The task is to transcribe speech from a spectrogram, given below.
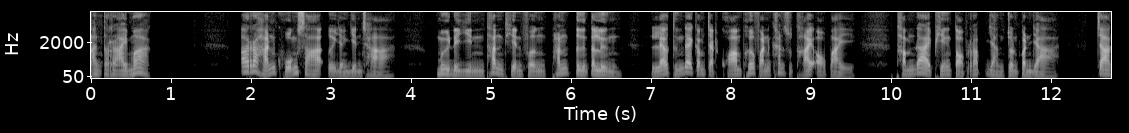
อันตรายมาก อรหันขวงซาเอ่ยอย่างเย็นชา มือได้ยินท่านเทียนเฟิงพลันตื่นตะลึง แล้วถึงได้กำจัดความเพ้อฝันขั้นสุดท้ายออกไปทำได้เพียงตอบรับอย่างจนปัญญา จาก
